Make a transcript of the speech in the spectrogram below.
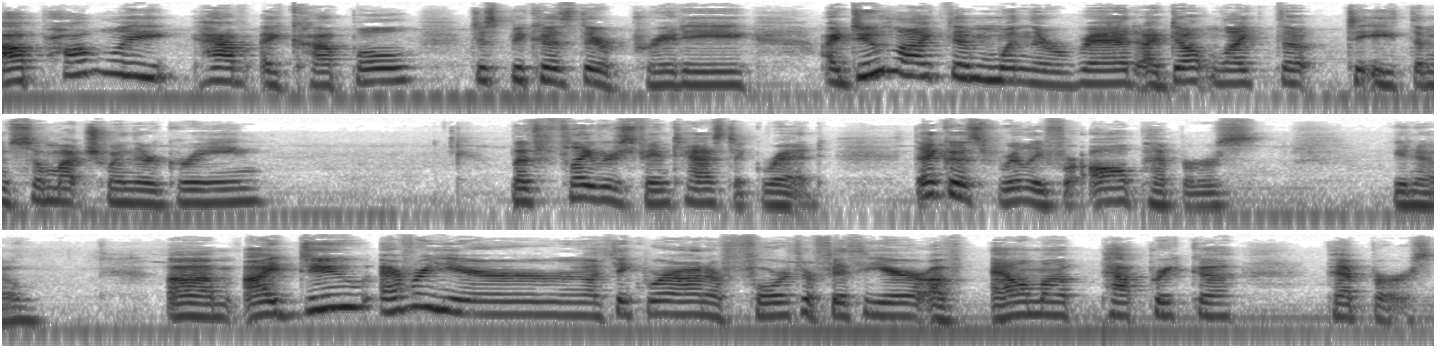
I'll probably have a couple just because they're pretty. I do like them when they're red. I don't like the, to eat them so much when they're green but the flavor is fantastic red. That goes really for all peppers, you know. Um, I do every year, I think we're on our fourth or fifth year of Alma paprika peppers.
